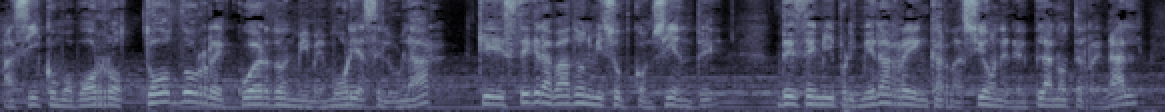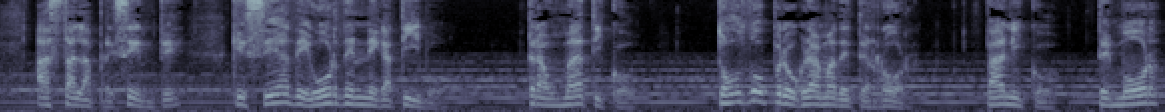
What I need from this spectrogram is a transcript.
así como borro todo recuerdo en mi memoria celular que esté grabado en mi subconsciente desde mi primera reencarnación en el plano terrenal hasta la presente que sea de orden negativo, traumático, todo programa de terror, pánico, temor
